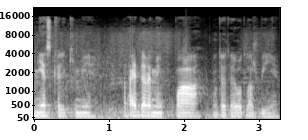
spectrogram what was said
несколькими райдерами по вот этой вот ложбине.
